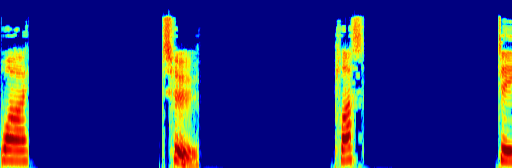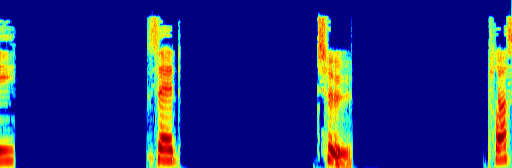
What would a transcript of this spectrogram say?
y 2 plus d z 2 plus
